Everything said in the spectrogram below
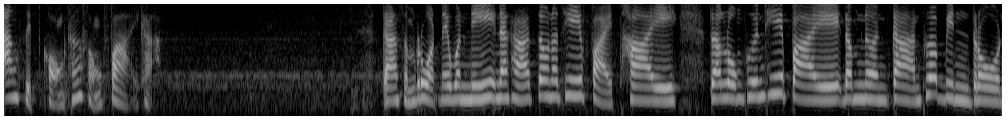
อ้างสิทธิ์ของทั้งสองฝ่ายค่ะ การสำรวจในวันนี้นะคะ เจ้าหน้าที่ฝ่ายไทย จะลงพื้นที่ไปดำเนินการเพื่อบินโดรน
